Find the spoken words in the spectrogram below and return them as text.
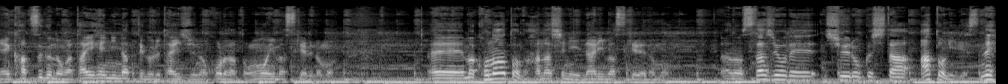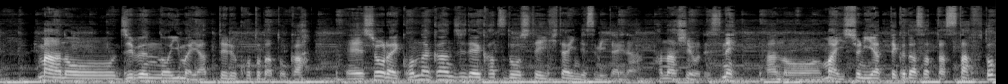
えー、担ぐのが大変になってくる体重の頃だと思いますけれども、えー、まあ、この後の話になりますけれども。あのスタジオで収録した後にですねまああの自分の今やってることだとか、えー、将来こんな感じで活動していきたいんですみたいな話をですねあのまあ一緒にやってくださったスタッフと、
